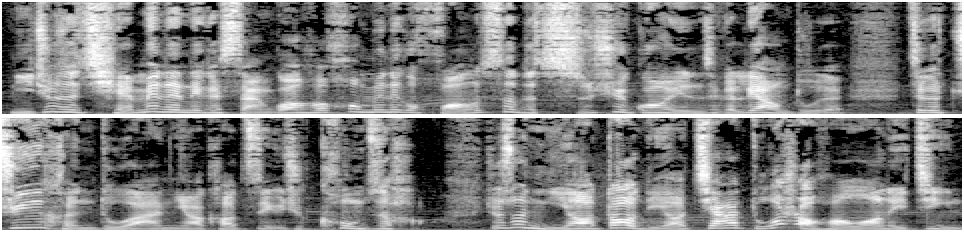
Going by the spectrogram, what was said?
你就是前面的那个闪光和后面那个黄色的持续光源这个亮度的这个均衡度啊，你要靠自己去控制好。就说你要到底要加多少黄往里进，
